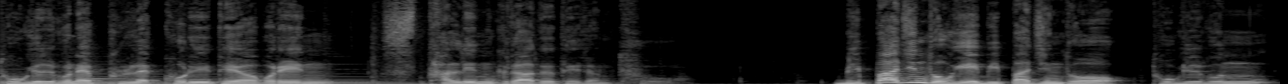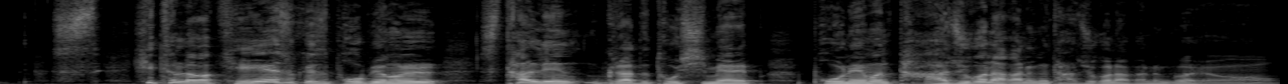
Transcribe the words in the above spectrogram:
독일군의 블랙홀이 되어버린 스탈린그라드 대전투. 밑빠진 독이 밑빠진 독. 독일군 히틀러가 계속해서 보병을 스탈린그라드 도심에 보내면 다 죽어나가는 건 다 죽어나가는 거예요.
